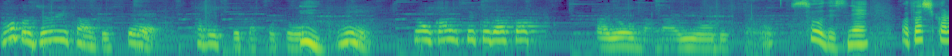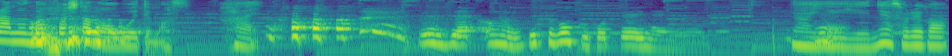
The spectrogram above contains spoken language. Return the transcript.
元獣医さんとして喋ってたことに共感してくださったような内容でしたよ。そうですね。私からあのナンパしたのは覚えてます。はい。全然、うん、ですごくご丁寧に。あいえいえね。それが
